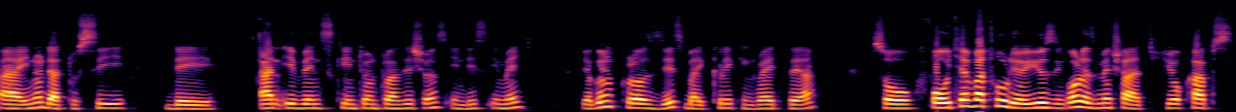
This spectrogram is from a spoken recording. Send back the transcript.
uh, in order to see the uneven skin tone transitions in this image. You're going to close this by clicking right there. So for whichever tool you're using, always make sure that your caps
